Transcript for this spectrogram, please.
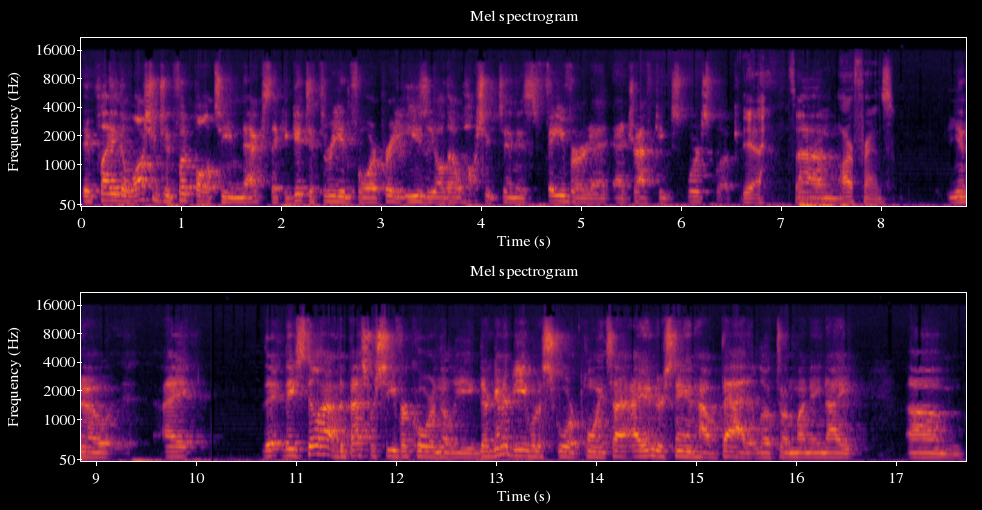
They play the Washington football team next. They could get to three and four pretty easily, although Washington is favored at, at DraftKings Sportsbook. Yeah. Um, Our friends. you know, I they, they still have the best receiver corps in the league. They're going to be able to score points. I, I understand how bad it looked on Monday night, um,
